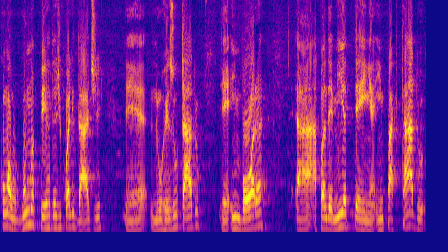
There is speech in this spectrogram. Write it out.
com alguma perda de qualidade é, no resultado, é, embora a, a, pandemia tenha impactado,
